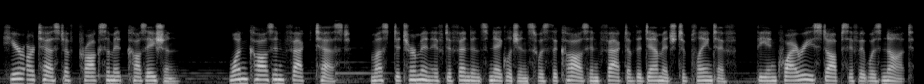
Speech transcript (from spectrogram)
Here are test of proximate causation. One cause in fact test must determine if defendant's negligence was the cause in fact of the damage to plaintiff. The inquiry stops if it was not.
